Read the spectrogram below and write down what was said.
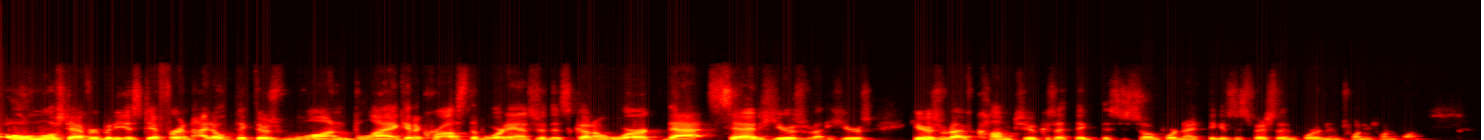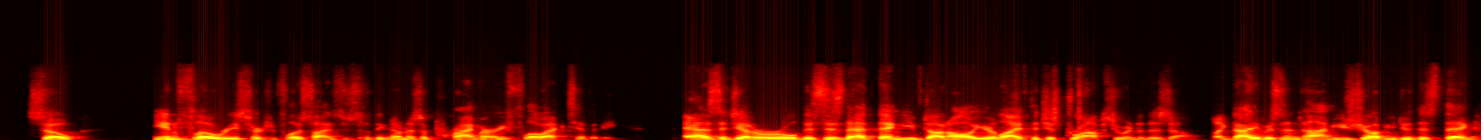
almost everybody is different. I don't think there's one blanket across the board answer that's going to work. That said, here's what I, here's here's what I've come to because I think this is so important. I think it's especially important in 2021. So, in flow research and flow science, there's something known as a primary flow activity. As a general rule, this is that thing you've done all your life that just drops you into the zone. Like 90% of the time, you show up, you do this thing.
